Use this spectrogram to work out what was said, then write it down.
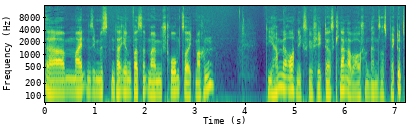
äh, meinten, sie müssten da irgendwas mit meinem Stromzeug machen. Die haben mir auch nichts geschickt. Das klang aber auch schon ganz aspekt. Und,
